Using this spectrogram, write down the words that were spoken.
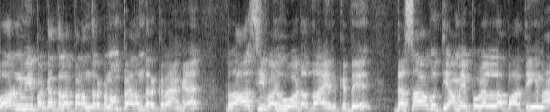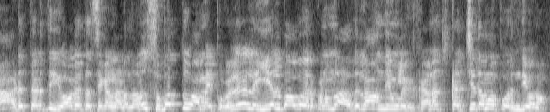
பௌர்ணமி பக்கத்தில் பிறந்திருக்கணும் பிறந்திருக்கிறாங்க. ராசி வலுவோட தான் இருக்குது. தசாபுத்தி அமைப்புகளில் பார்த்தீங்கன்னா அடுத்தடுத்து யோக தசைகள் நடந்தாலும் சுபத்துவ அமைப்புகளில் இல்லை இயல்பாகவும் இருக்கணும்ல அதெல்லாம் வந்து இவங்களுக்கு கண கச்சிதமாக பொருந்தி வரும்.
